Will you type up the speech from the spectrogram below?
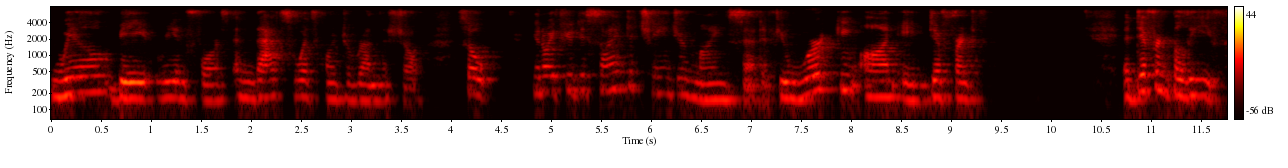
will be reinforced, and that's what's going to run the show. So, you know, if you decide to change your mindset, if you're working on a different, a different belief,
